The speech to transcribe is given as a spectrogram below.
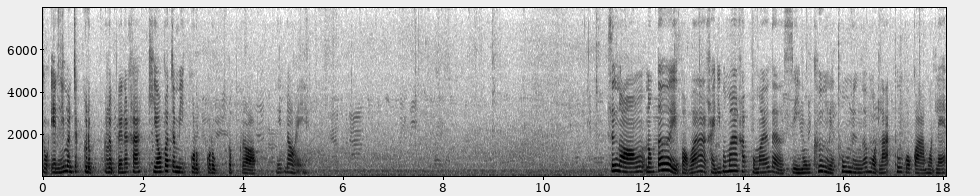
ตัวเอ็นนี่มันจะกรุบกรุบเลยนะคะ เคี้ยวก็จะมีกรุบกรุบกรอบกรอบนิดหน่อย ซึ่งน้องน้องเต้ยบอกว่าขายดีมากๆครับ ผมมาตั้งแต่สี่โมงครึ่งเนี่ย ทุ่มหนึ่งก็หมดละ ทุ่มกว่าๆหมดแล้ว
